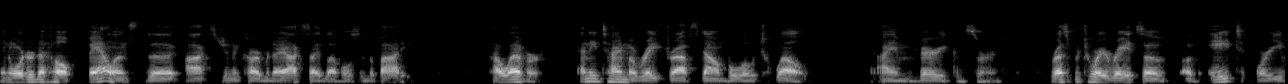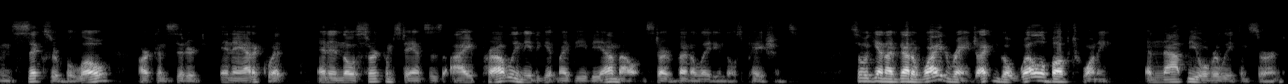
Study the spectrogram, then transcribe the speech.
in order to help balance the oxygen and carbon dioxide levels in the body. However, Anytime a rate drops down below 12, I am very concerned. Respiratory rates of, of 8 or even 6 or below are considered inadequate, and in those circumstances, I probably need to get my BVM out and start ventilating those patients. So again, I've got a wide range. I can go well above 20 and not be overly concerned.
